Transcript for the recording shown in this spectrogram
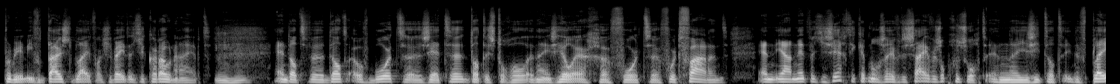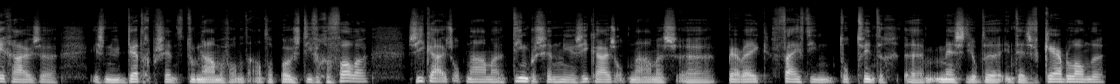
probeer in ieder geval thuis te blijven als je weet dat je corona hebt. Mhm. En dat we dat overboord uh, zetten, dat is toch wel ineens heel erg uh, voort, uh, voortvarend. En ja, net wat je zegt, ik heb nog eens even de cijfers opgezocht. En je ziet dat in de verpleeghuizen is nu 30% toename van het aantal positieve gevallen. Ziekenhuisopname, 10% meer ziekenhuisopnames per week. 15 tot 20 mensen die op de intensive care belanden.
